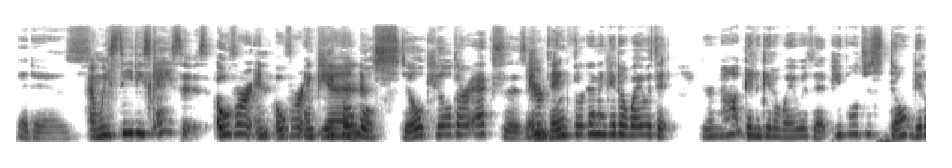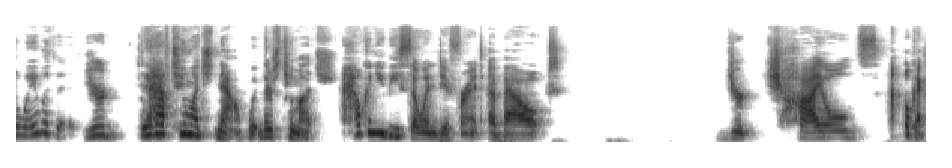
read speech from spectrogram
It is. And we see these cases over and over and again. people will still kill their exes You're, and think they're going to get away with it. You're not going to get away with it. People just don't get away with it. You're we have too much now. There's too much. How can you be so indifferent about your child's Okay.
